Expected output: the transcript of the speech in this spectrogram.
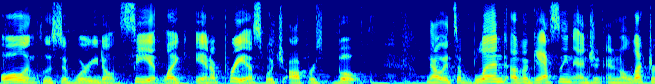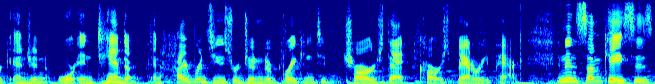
all-inclusive where you don't see it like in a Prius, which offers both. Now it's a blend of a gasoline engine and an electric engine or in tandem, and hybrids use regenerative braking to charge that car's battery pack. And in some cases,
